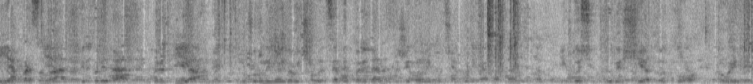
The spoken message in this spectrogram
І я персонально відповідальний перед киянами, тому що вони мені доручили, це відповідальність лежить на моїх очах. І хтось буде ще додатково говорити,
